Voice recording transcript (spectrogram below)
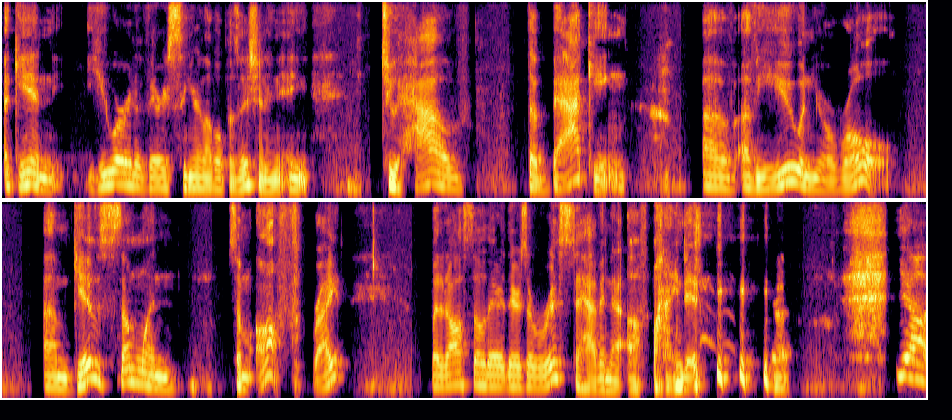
again, you are at a very senior level position, and, and to have the backing of of you and your role um, gives someone some off, right? But it also there there's a risk to having that off behind it. yeah. Yeah,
